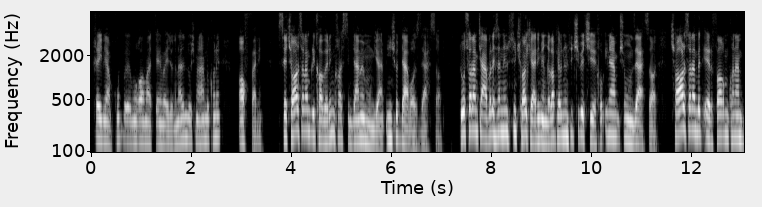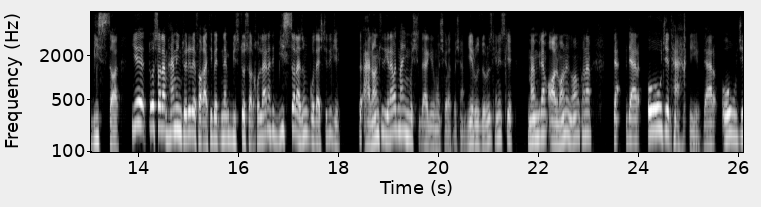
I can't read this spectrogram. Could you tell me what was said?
خیلی هم خوب مقاومت کردیم و اجازه ندادیم دشمن حمله کنه. آفرین. سه چهار سالم ریکاوری می‌خواستیم. دممون گرم. این شد دوازده سال. دو سالم که اول اصلا نمی‌تونیم چیکار کردیم انقلاب کردیم نمی‌تونیم چی به چیه خب اینم 16 سال. چهار سالم بهت ارفاق می‌کنم 20 سال. یه دو سالم همینطوری رفاقتی بهت 22 سال. خب لعنت 20 سال از اون گذشته دیگه. تو الان که دیگه نباید من این مشکل درگیر مشکلات باشم. یه روز دو روز که نیست که من میرم آلمان رو نگاه می‌کنم. در اوج تحقیر در اوج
